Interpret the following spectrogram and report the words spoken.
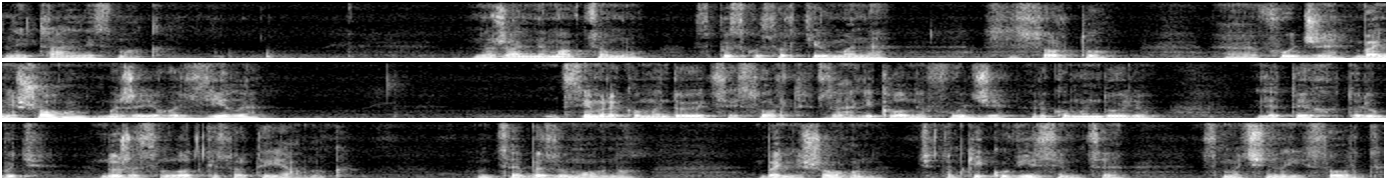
нейтральний смак. На жаль, нема в цьому списку сортів в мене сорту е, Fuji Benny Shogun. Ми вже його з'їли. Всім рекомендую цей сорт. Взагалі клони Fuji рекомендую для тих, хто любить дуже солодкі сорти яблук. Ну, Це безумовно Benny Shogun чи там Kiku 8 це смачний сорт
